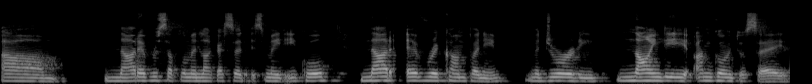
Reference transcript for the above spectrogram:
Um, not every supplement, like I said, is made equal. Not every company, majority, 90, I'm going to say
